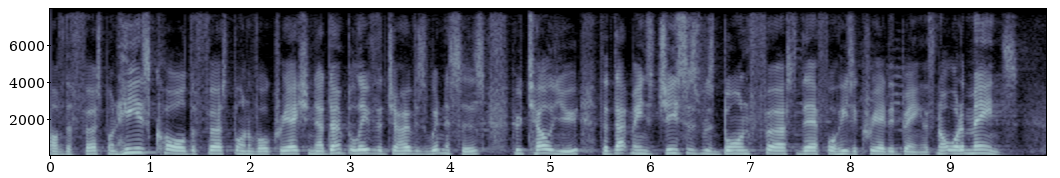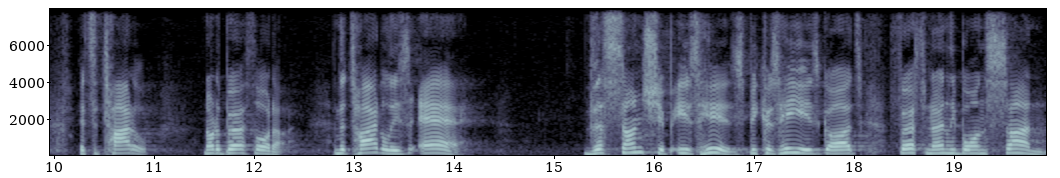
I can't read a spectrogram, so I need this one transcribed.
of the firstborn. He is called the firstborn of all creation. Now, don't believe the Jehovah's Witnesses who tell you that that means Jesus was born first, therefore he's a created being. That's not what it means. It's a title, not a birth order. And the title is heir. The sonship is his because he is God's first and only born son.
